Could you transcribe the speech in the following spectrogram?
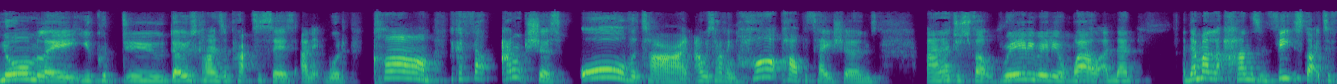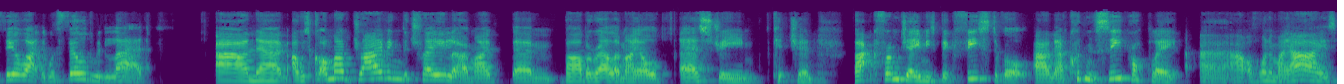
normally you could do those kinds of practices and it would calm like i felt anxious all the time i was having heart palpitations and i just felt really really unwell and then and then my hands and feet started to feel like they were filled with lead and um, I was on my driving the trailer, my um, Barbarella, my old Airstream kitchen, back from Jamie's Big Feastival, and I couldn't see properly uh, out of one of my eyes.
